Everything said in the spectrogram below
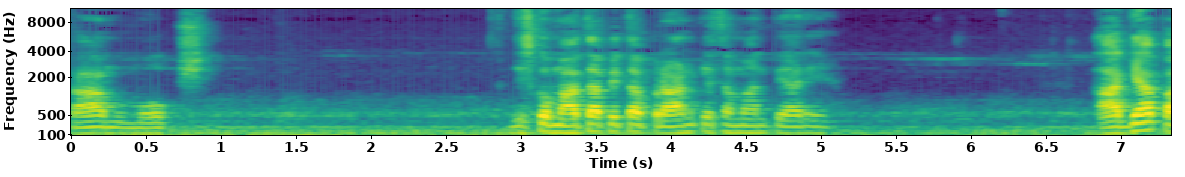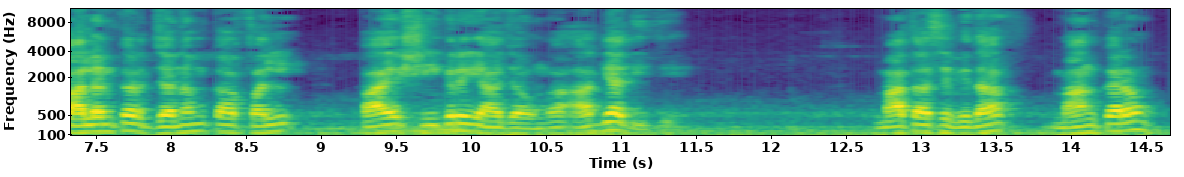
काम, मोक्ष, जिसको माता पिता प्राण के समान प्यारे हैं। आज्ञा पालन कर जन्म का फल पाए शीघ्र ही आ जाऊँगा। आज्ञा दीजिए। माता से विदा मांग कर आऊँ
